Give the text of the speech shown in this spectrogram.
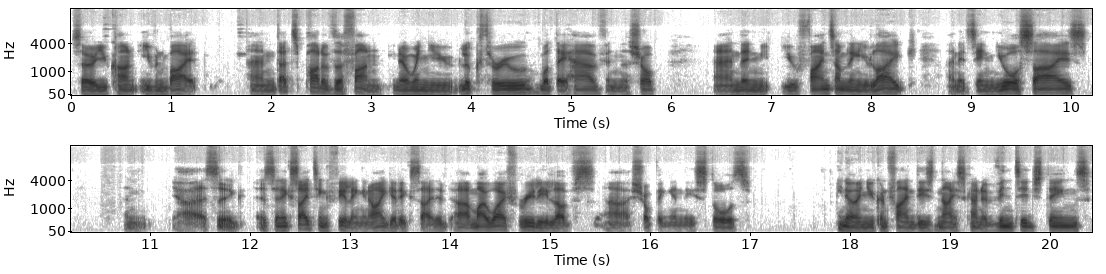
so you can't even buy it. And that's part of the fun, you know, when you look through what they have in the shop, and then you find something you like, and it's in your size, and yeah, it's a, it's an exciting feeling. You know, I get excited. Uh, my wife really loves uh, shopping in these stores. You know, and you can find these nice kind of vintage things,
